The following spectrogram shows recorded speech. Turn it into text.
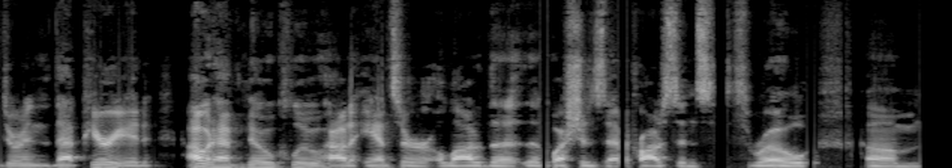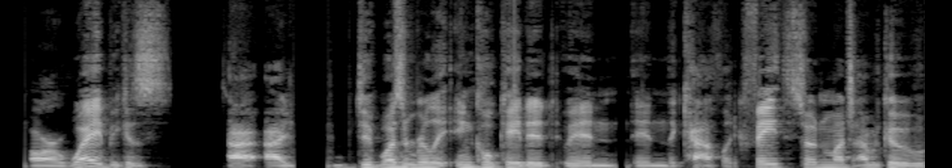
during that period, I would have no clue how to answer a lot of the, the questions that Protestants throw um, our way because I, I it wasn't really inculcated in in the Catholic faith so much. I would go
